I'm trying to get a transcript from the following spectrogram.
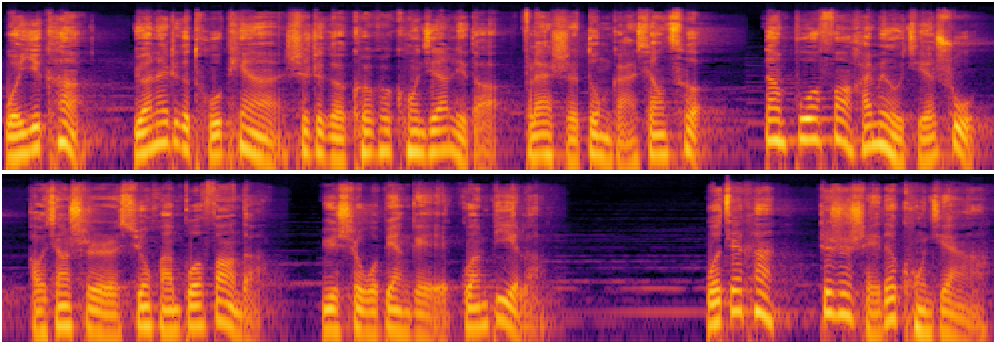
我一看，原来这个图片是这个 QQ 空间里的 Flash 动感相册，但播放还没有结束，好像是循环播放的。于是我便给关闭了。我再看这是谁的空间啊？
